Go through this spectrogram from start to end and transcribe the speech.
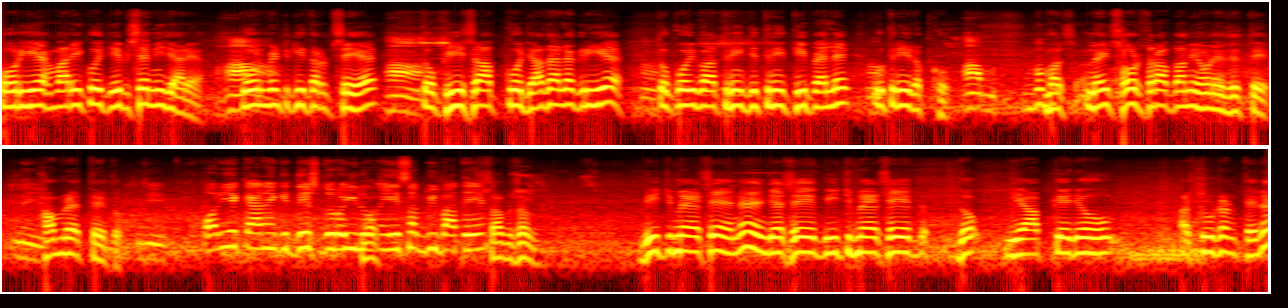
और ये हमारी कोई जेब से नहीं जा रहा। हाँ। गवर्नमेंट की तरफ़ से है। हाँ। तो फ़ीस आपको ज़्यादा लग रही है तो कोई बात नहीं जितनी थी पहले उतनी रखो। हाँ बस नहीं शोर शराबा नहीं होने देते। हम रहते तो। और ये कह रहे हैं कि देशद्रोही लोग ये सब भी बातें सब सब। बीच में ऐसे है ना जैसे बीच में ऐसे दो ये आपके जो स्टूडेंट थे ना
